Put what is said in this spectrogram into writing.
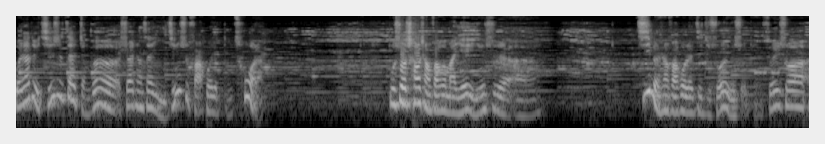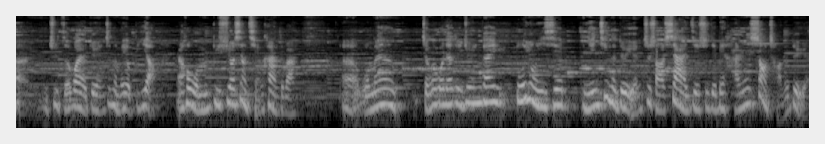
国家队其实在整个十二强赛已经是发挥的不错了，不说超常发挥嘛，也已经是呃基本上发挥了自己所有的水平，所以说呃。去责怪队员真的没有必要。然后我们必须要向前看，对吧？呃，我们整个国家队就应该多用一些年轻的队员，至少下一届世界杯还能上场的队员，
